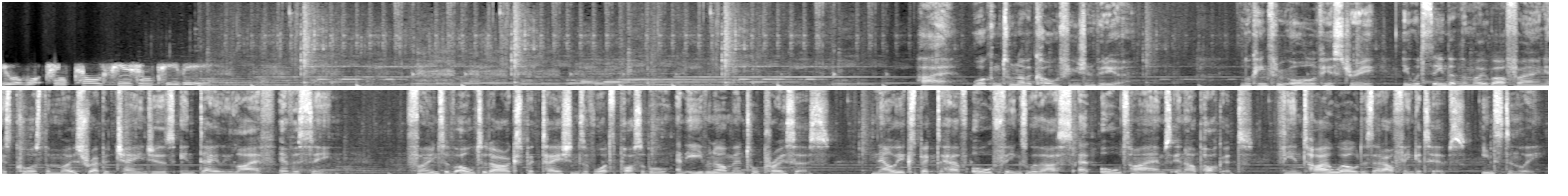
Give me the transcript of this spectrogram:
You are watching Cold Fusion TV. Hi, welcome to another Cold Fusion video. Looking through all of history, it would seem that the mobile phone has caused the most rapid changes in daily life ever seen. Phones have altered our expectations of what's possible and even our mental process. Now we expect to have all things with us at all times in our pockets. The entire world is at our fingertips, instantly.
